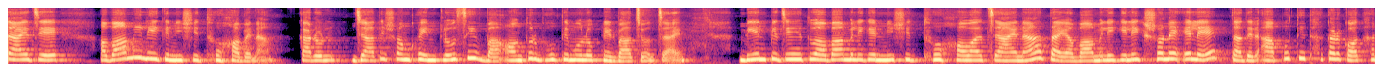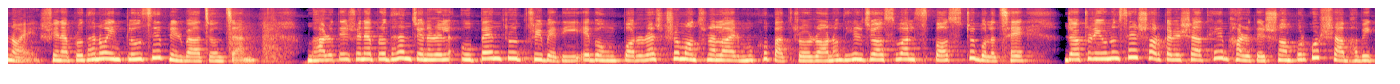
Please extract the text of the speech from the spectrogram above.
যায় যে আওয়ামী লীগ নিষিদ্ধ হবে না, কারণ জাতিসংঘ ইনক্লুসিভ বা অন্তর্ভুক্তিমূলক নির্বাচন চায়। বিএনপি যেহেতু আওয়ামী লীগের নিষিদ্ধ হওয়া চায় না, তাই আওয়ামী লীগ ইলেকশনে এলে তাদের আপত্তি থাকার কথা নয়। সেনাপ্রধানও ইনক্লুসিভ নির্বাচন চান। ভারতের সেনাপ্রধান জেনারেল উপেন্দ্র ত্রিবেদী এবং পররাষ্ট্র মন্ত্রণালয়ের মুখপাত্র রণধীর জসওয়াল স্পষ্ট বলেছে, ডক্টর ইউনুসের সরকারের সাথে ভারতের সম্পর্ক স্বাভাবিক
